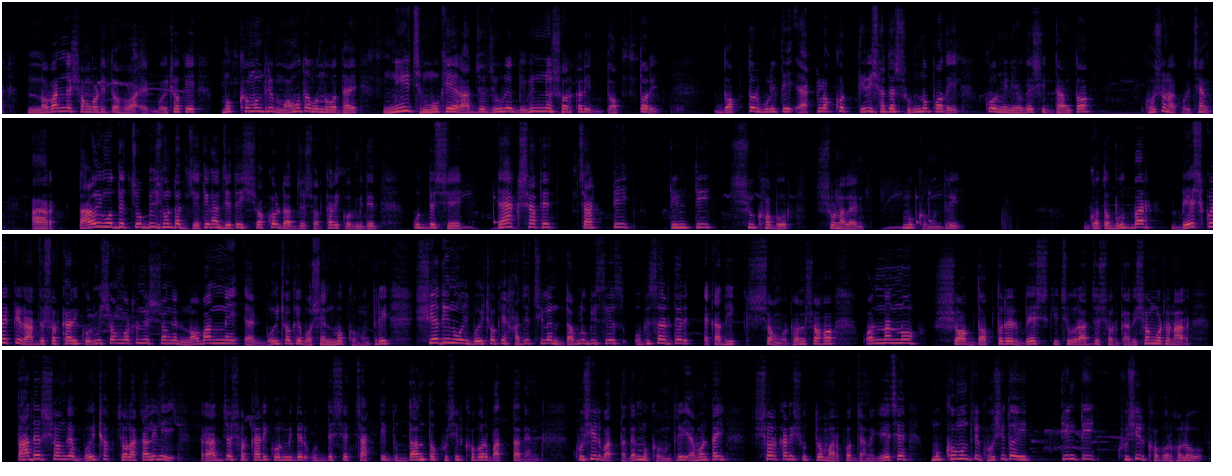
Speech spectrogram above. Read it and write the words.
নবান্নে সংগঠিত হওয়া এক বৈঠকে মুখ্যমন্ত্রী মমতা বন্দ্যোপাধ্যায় নিজ মুখে রাজ্য জুড়ে বিভিন্ন সরকারি দপ্তরে, দপ্তরগুলিতে এক লক্ষ তিরিশ হাজার শূন্য পদে কর্মী নিয়োগের সিদ্ধান্ত ঘোষণা করেছেন। আর তারই মধ্যে চব্বিশ ঘণ্টা যেতে না যেতেই সকল রাজ্য সরকারি কর্মীদের উদ্দেশ্যে একসাথে চারটি, তিনটি সুখবর শোনালেন মুখ্যমন্ত্রী। গত বুধবার বেশ কয়েকটি রাজ্য সরকারি কর্মী সংগঠনের সঙ্গে নবান্নে এক বৈঠকে বসেন মুখ্যমন্ত্রী। সেদিন ওই বৈঠকে হাজির ছিলেন ডাব্লিউবিসিএস অফিসারদের একাধিক সংগঠন সহ অন্যান্য সব দপ্তরের বেশ কিছু রাজ্য সরকারি সংগঠন আর তাদের সঙ্গে বৈঠক চলাকালীনই রাজ্য সরকারি কর্মীদের উদ্দেশ্যে চারটি দুর্দান্ত খুশির খবর বার্তা দেন। খুশির বার্তা দেন মুখ্যমন্ত্রী। এমনটাই সরকারি সূত্র মারফত জানা গিয়েছে। মুখ্যমন্ত্রী ঘোষিত এই তিনটি খুশির খবর হলো,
